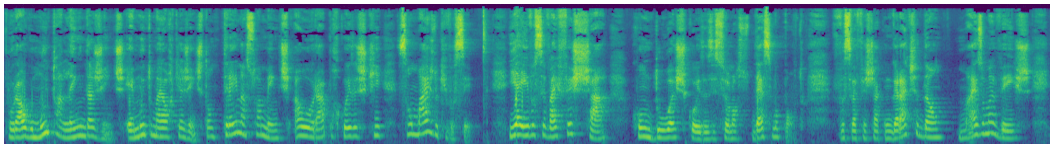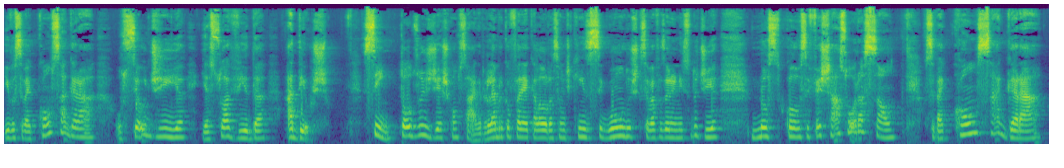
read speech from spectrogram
por algo muito além da gente, é muito maior que a gente. Então treina a sua mente a orar por coisas que são mais do que você. E aí você vai fechar com duas coisas. Esse é o nosso décimo ponto. Você vai fechar com gratidão, mais uma vez, e você vai consagrar o seu dia e a sua vida a Deus. Sim, todos os dias consagra. Lembra que eu falei aquela oração de 15 segundos que você vai fazer no início do dia? No, quando você fechar a sua oração, você vai consagrar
